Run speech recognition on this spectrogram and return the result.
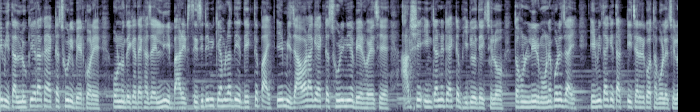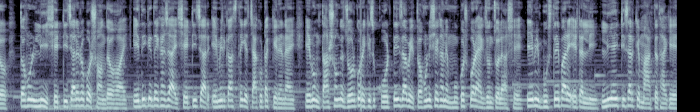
এমি তার লুকিয়ে রাখা একটা ছুরি বের করে। অন্যদিকে দেখা যায় লি বাড়ির সিসিটিভি ক্যামেরা দিয়ে দেখতে পায়, এমি যাওয়ার আগে একটা ছুরি নিয়ে বের হয়েছে। আর সে ইন্টারনেটে একটা ভিডিও দেখছিল। তখন লির মনে পড়ে যায়, এমি তাকে তার টিচারের কথা বলেছিল। তখন লি সেই টিচারের ওপর সন্দেহ হয়। এদিকে দেখা যায় সেই টিচার এমির কাছ থেকে চাকুটা কেড়ে নেয় এবং তার সঙ্গে জোর করে কিছু করতেই যাবে, তখনই সেখানে মুখোশ পরা একজন চলে আসে। এমি বুঝতেই পারে এটা লি। লি এই টিচারকে মারতে থাকে।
